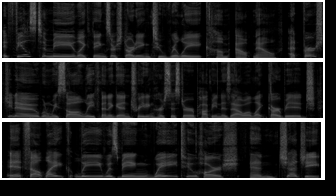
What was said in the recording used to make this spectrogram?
it feels to me like things are starting to really come out now. At first, you know, when we saw Li Finnegan treating her sister, Poppy Nozawa, like garbage, it felt felt like Li was being way too harsh and judgy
